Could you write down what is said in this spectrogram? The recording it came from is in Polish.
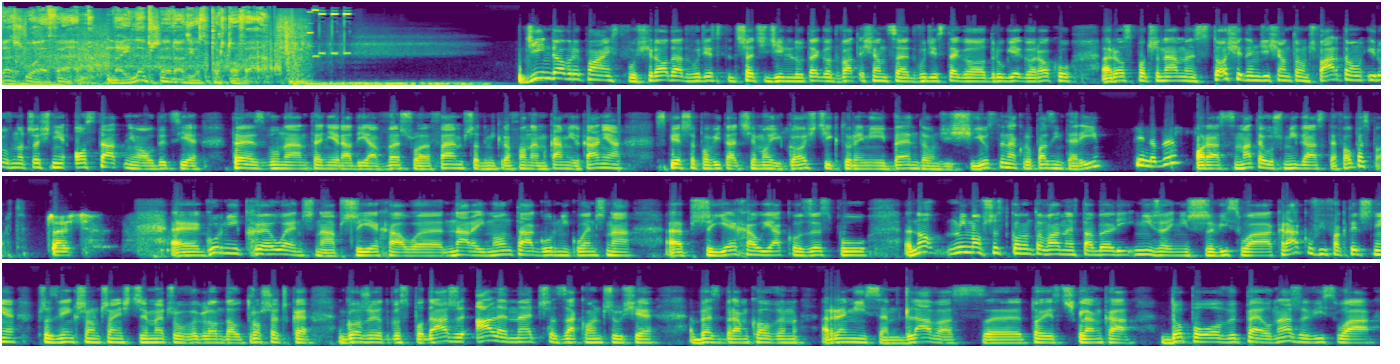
Weszło FM. Najlepsze radio sportowe. Dzień dobry Państwu. Środa, 23 dzień lutego 2022 roku. Rozpoczynamy 174 i równocześnie ostatnią audycję TSW na antenie radia Weszło FM. Przed mikrofonem Kamil Kania. Spieszę powitać się moich gości, którymi będą dziś Justyna Krupa z Interi. Dzień dobry. Oraz Mateusz Miga z TVP Sport. Cześć. E, Górnik Łęczna przyjechał e, na Rejmonta. Górnik Łęczna e, przyjechał jako zespół, no mimo wszystko notowany w tabeli niżej niż Wisła Kraków i faktycznie przez większą część meczu wyglądał troszeczkę gorzej od gospodarzy, ale mecz zakończył się bezbramkowym remisem. Dla was to jest szklanka do połowy pełna, że Wisła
